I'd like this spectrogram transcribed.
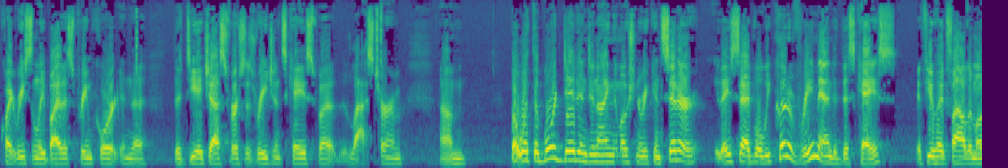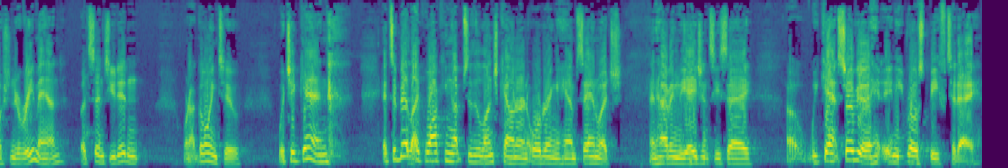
quite recently by the Supreme Court in the the DHS versus Regents case, but last term. Um, but what the board did in denying the motion to reconsider, they said, well, we could have remanded this case if you had filed a motion to remand, but since you didn't, we're not going to. Which again, it's a bit like walking up to the lunch counter and ordering a ham sandwich and having the agency say, uh, we can't serve you any roast beef today.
